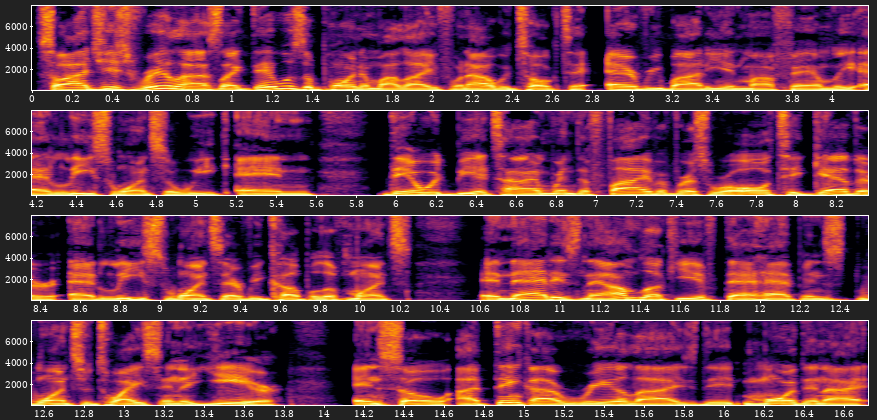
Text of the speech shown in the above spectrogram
So I just realized like there was a point in my life when I would talk to everybody in my family at least once a week. And there would be a time when the five of us were all together at least once every couple of months. And that is now, I'm lucky if that happens once or twice in a year. And so I think I realized it more than I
